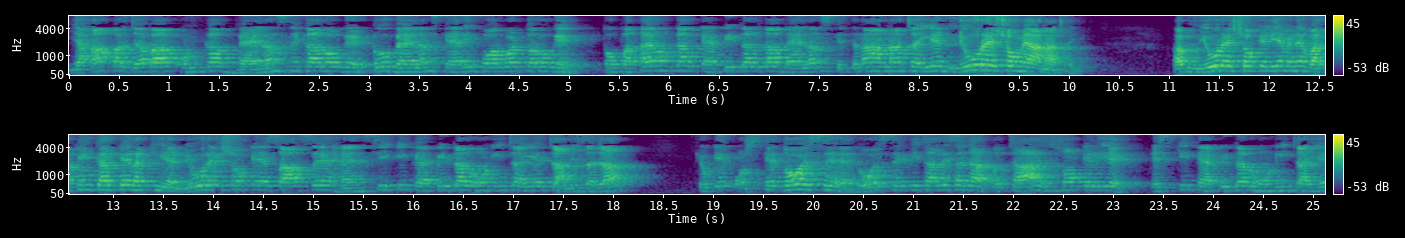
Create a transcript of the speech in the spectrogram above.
यहाँ पर जब आप उनका बैलेंस निकालोगे, टू बैलेंस कैरी फॉरवर्ड करोगे तो पता है उनका कैपिटल का बैलेंस कितना आना चाहिए? न्यू रेशो में आना चाहिए। अब न्यू रेशो के लिए मैंने वर्किंग करके रखी है। न्यू रेशो के हिसाब से हैंसी की कैपिटल होनी चाहिए चालीस हज़ार। क्योंकि उसके दो हिस्से हैं। दो हिस्से की चालीस हज़ार तो चार हिस्सों के लिए इसकी कैपिटल होनी चाहिए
